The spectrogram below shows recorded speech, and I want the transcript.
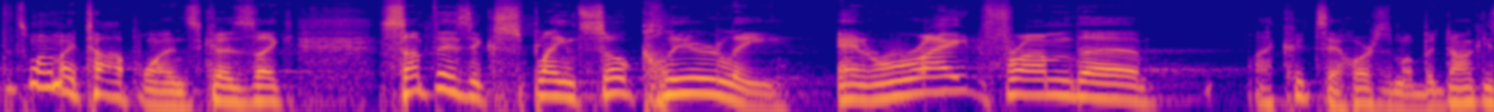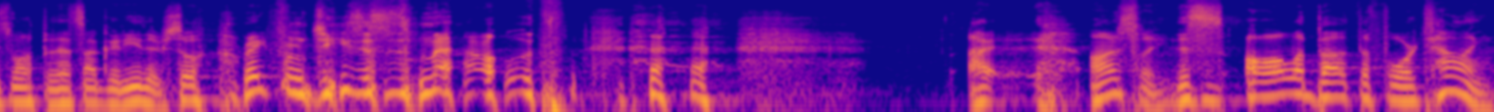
that's one of my top ones because, like, something is explained so clearly and right from the I could say horse's mouth, but donkey's mouth, but that's not good either. So, right from Jesus' mouth. I, honestly, this is all about the foretelling.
